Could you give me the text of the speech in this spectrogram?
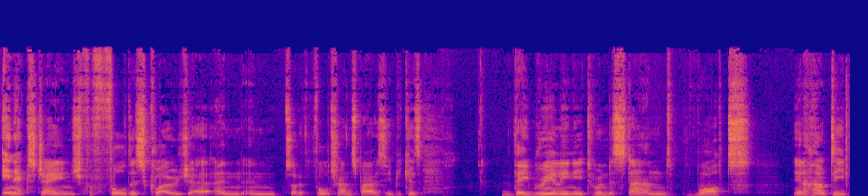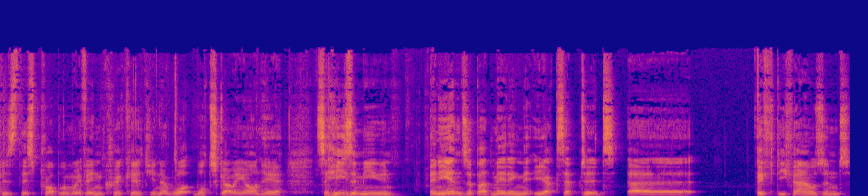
in exchange for full disclosure and, and sort of full transparency because they really need to understand what, you know, how deep is this problem within cricket, you know, what, what's going on here. So he's immune and he ends up admitting that he accepted uh, 50,000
